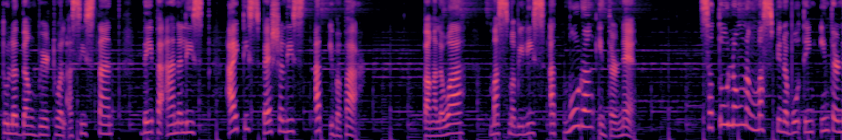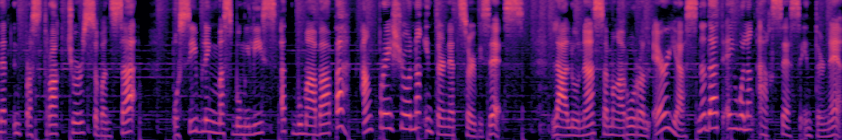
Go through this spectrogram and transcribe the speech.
tulad ng virtual assistant, data analyst, IT specialist at iba pa. Pangalawa, mas mabilis at murang internet. Sa tulong ng mas pinabuting internet infrastructure sa bansa, posibleng mas bumilis at bumaba pa ang presyo ng internet services, lalo na sa mga rural areas na dati ay walang access sa internet.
